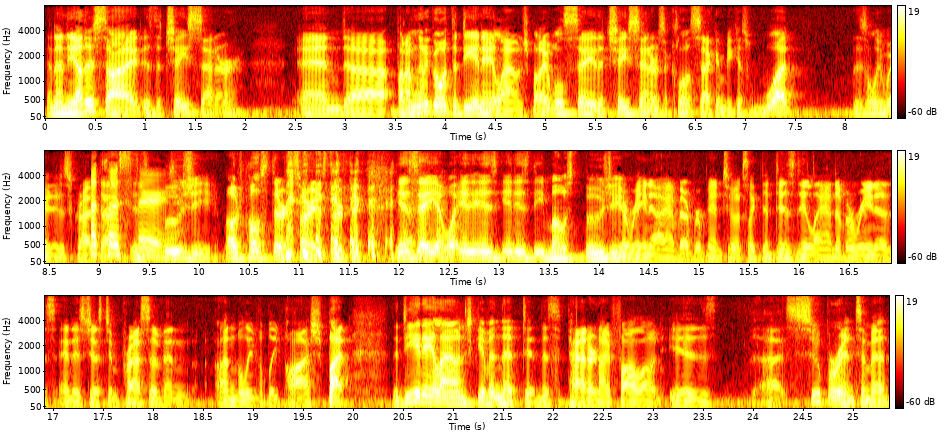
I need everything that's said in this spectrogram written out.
and on the other side is the Chase Center. And uh, but I'm going to go with the DNA Lounge. But I will say the Chase Center is a close second because what there's only way to describe A that. close It's third. bougie. Oh, close third. Sorry, it's third pick. Is a well, it is it is the most bougie arena I have ever been to. It's like the Disneyland of arenas, and it's just impressive and unbelievably posh. But the DNA Lounge, given that this pattern I followed, is uh, super intimate,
